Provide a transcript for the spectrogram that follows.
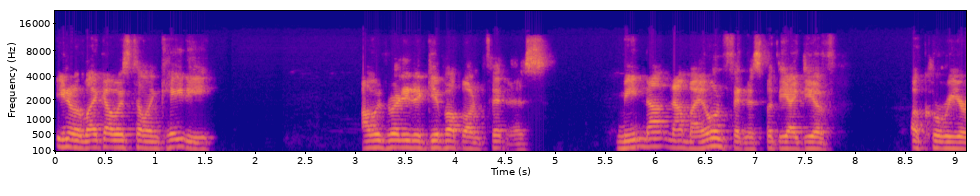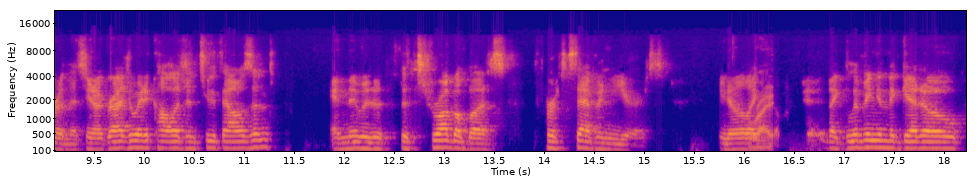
you know, like I was telling Katie, I was ready to give up on fitness. Me, not not my own fitness, but the idea of a career in this. You know, I graduated college in 2000, and it was the struggle bus for seven years. You know, like Right. Like living in the ghetto,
